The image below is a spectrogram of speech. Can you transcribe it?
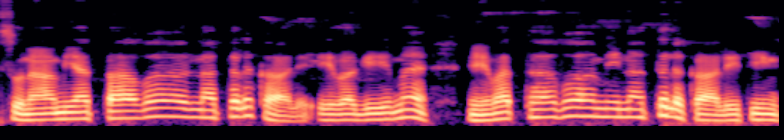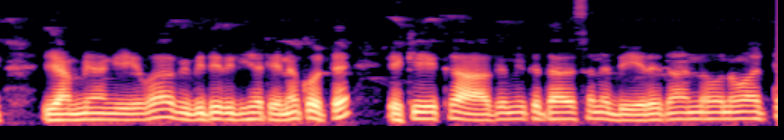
සුනාමියත් ආව නත්තල කාලේ. ඒ වගේම මේවත් ආවා මේ නත්තල කාලේ. ඉතින් යම් යම් ඒවා විවිධ විදිහට එනකොට එක එක ආගමික දර්ශන බේර ගන්න ඕනවට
